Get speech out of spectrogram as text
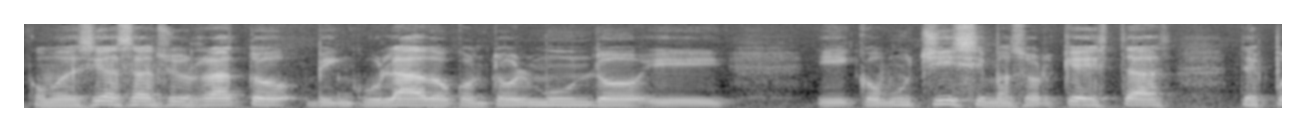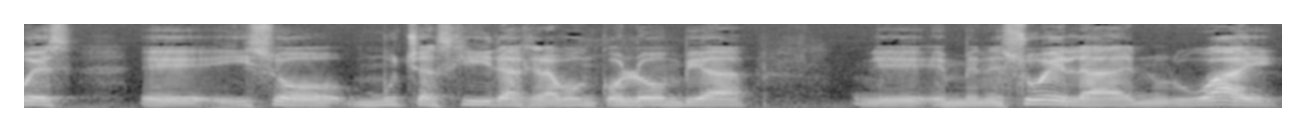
como decía Sancho un rato, vinculado con todo el mundo y, y con muchísimas orquestas. Después eh, hizo muchas giras, grabó en Colombia, en Venezuela, en Uruguay,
